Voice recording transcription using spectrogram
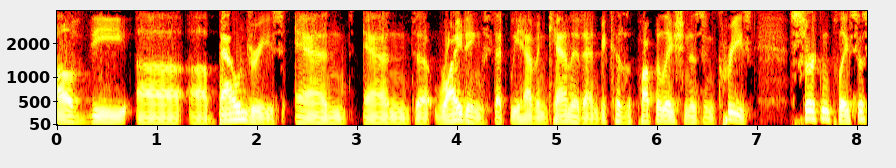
of the uh, uh, boundaries and and uh, ridings that we have in Canada, and because the population has increased, certain places,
